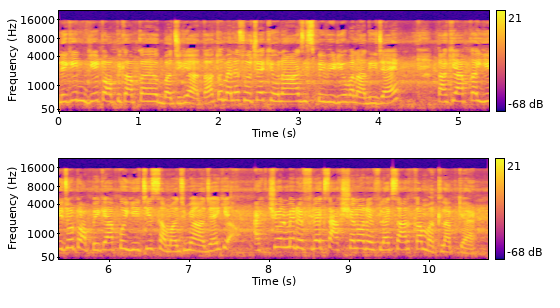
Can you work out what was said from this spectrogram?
लेकिन ये टॉपिक आपका बच गया था तो मैंने सोचा क्यों ना आज इस पर वीडियो बना दी जाए, ताकि आपका ये जो टॉपिक है, आपको ये चीज़ समझ में आ जाए कि एक्चुअल में रिफ्लेक्स एक्शन और रिफ्लेक्स आर्क का मतलब क्या है।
